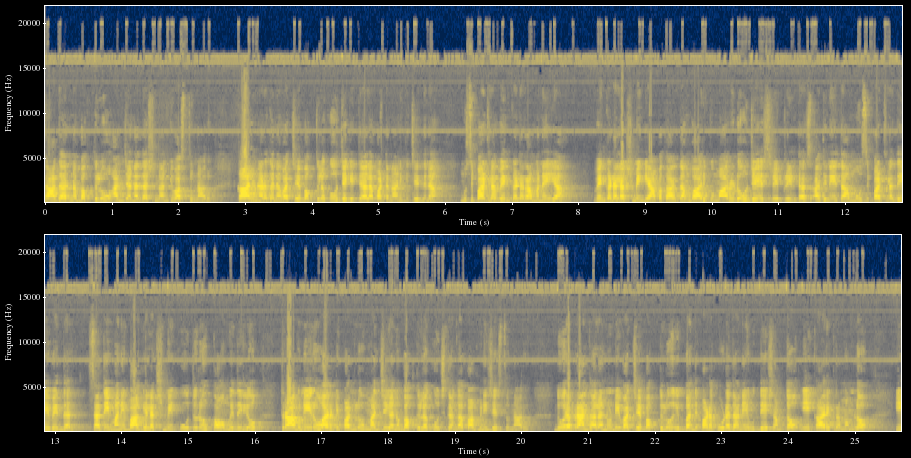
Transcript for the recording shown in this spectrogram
సాధారణ భక్తులు అంజన దర్శనానికి వస్తున్నారు. కాలినడకన వచ్చే భక్తులకు జగిత్యాల పట్టణానికి చెందిన ముసిపట్ల వెంకట రమణయ్య వెంకటలక్ష్మి జ్ఞాపకార్థం వారి కుమారుడు జయశ్రీ ప్రింటర్స్ అధినేత మూసిపట్ల దేవేందర్ సతీమణి భాగ్యలక్ష్మి కూతురు కౌమిదిలు త్రాగునీరు అరటి పండ్లు మజ్జిగను భక్తులకు ఉచితంగా పంపిణీ చేస్తున్నారు. దూర ప్రాంతాల నుండి వచ్చే భక్తులు ఇబ్బంది పడకూడదనే ఉద్దేశంతో ఈ కార్యక్రమంలో ఈ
